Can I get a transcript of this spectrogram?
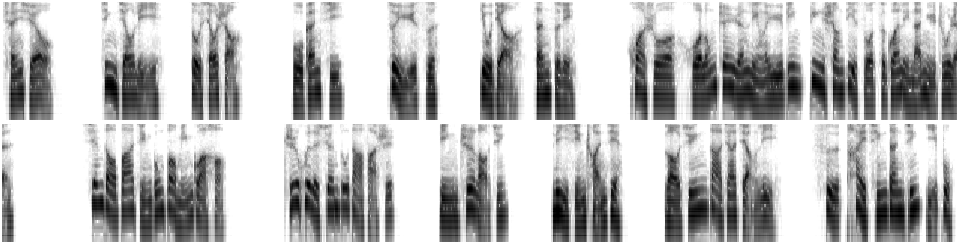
陈雪偶，金角里奏箫韶，舞干七醉于思。又调三字令。话说火龙真人领了于兵，并上帝所赐管理男女诸人，先到八景宫报名挂号，知会了宣都大法师，禀知老君，例行传见。老君大加奖励，赐太清丹经一部，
